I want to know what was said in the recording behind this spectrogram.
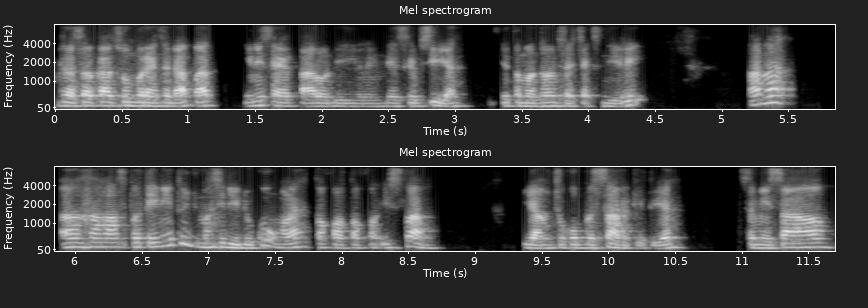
berdasarkan sumber yang saya dapat, ini saya taruh di link deskripsi ya, jadi teman-teman bisa cek sendiri. Karena uh, hal-hal seperti ini itu masih didukung oleh tokoh-tokoh Islam yang cukup besar gitu ya. Semisal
